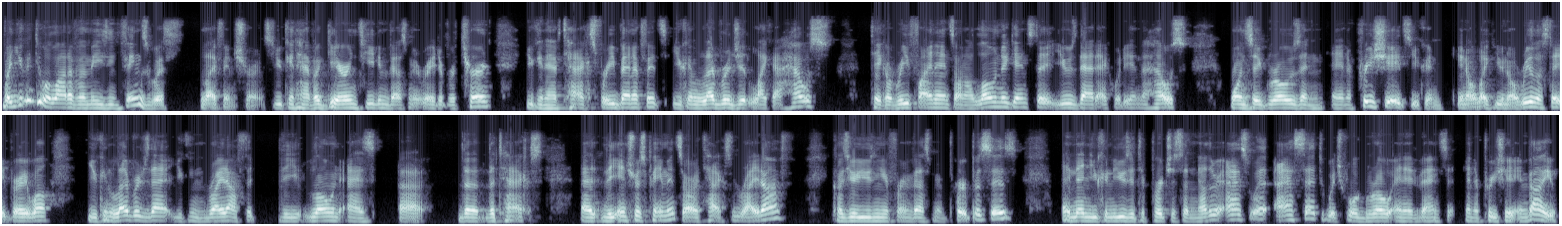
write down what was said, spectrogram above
But you can do a lot of amazing things with life insurance. You can have a guaranteed investment rate of return. You can have tax free benefits. You can leverage it like a house, take a refinance on a loan against it, use that equity in the house. Once it grows and, and appreciates, you can, you know, like you know real estate very well, you can leverage that. You can write off the, the loan as uh, the, the tax, uh, the interest payments are a tax write off because you're using it for investment purposes. And then you can use it to purchase another asset, asset which will grow and advance and appreciate in value.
